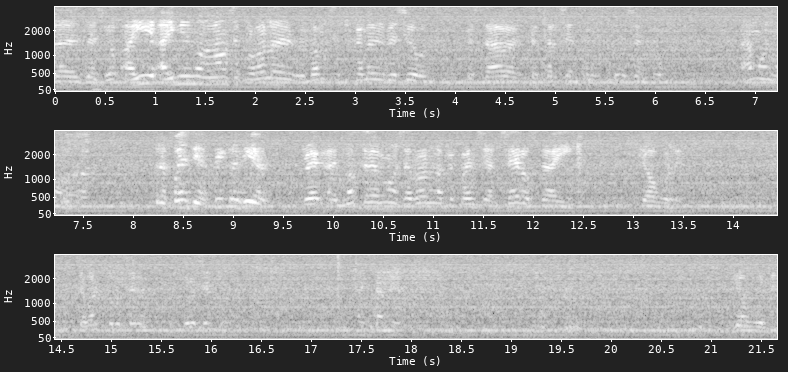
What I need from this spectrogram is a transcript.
la desviación ahí ahí mismo vamos a probar la vamos a checar la desviación que está que está al centro puro centro vámonos Frecuencia, frecuencia. Fre- eh, no tenemos error en la frecuencia, el cero está ahí. Qué óvole. Se va al puro cero, puro centro. Ahí está, mira. Qué óvole.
